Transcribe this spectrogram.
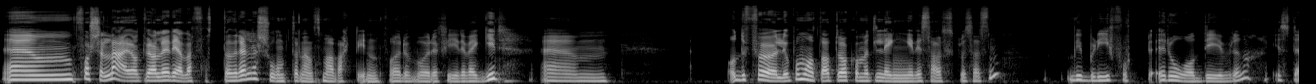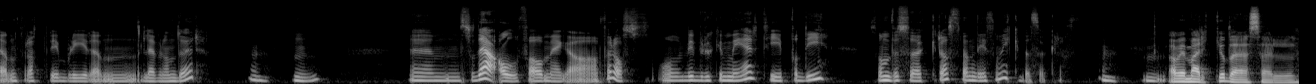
Um, forskjellen er jo at vi allerede har fått en relasjon til den som har vært innenfor våre fire vegger. Um, og du føler jo på en måte at du har kommet lenger i salgsprosessen. Vi blir fort rådgivere, da, istedenfor at vi blir en leverandør. Mm. Ehm, så det er alfa og omega for oss. Og vi bruker mer tid på de som besøker oss, enn de som ikke besøker oss. Ja, Vi merker jo det selv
